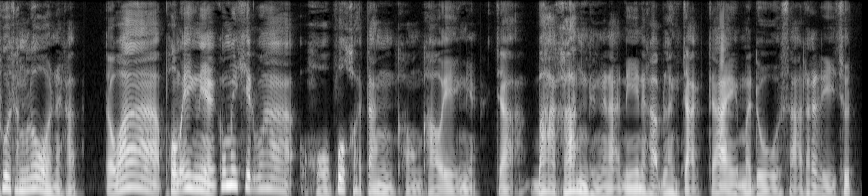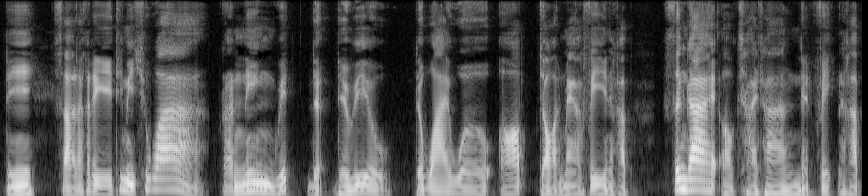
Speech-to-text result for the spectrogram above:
ทั่วทั้งโลกนะครับแต่ว่าผมเองเนี่ยก็ไม่คิดว่าโหผู้ก่อตั้งของเขาเองเนี่ยจะบ้าคลั่งถึงขนาดนี้นะครับ หลังจากได้มาดูสารคดีชุดนี้ สารคดีที่มีชื่อว่า Running with the Devil The Wild World of John McAfee นะครับ ซึ่งได้ออกฉายทาง Netflix นะครับ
